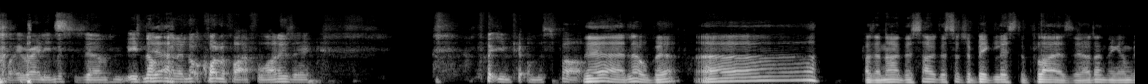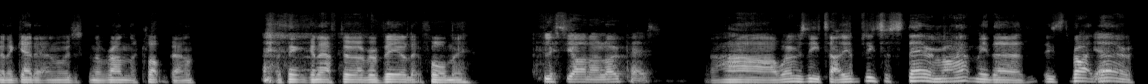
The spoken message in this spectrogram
Well, he rarely misses them. Um, he's not yeah. going to not qualify for one, is he? Put you a bit on the spot. Yeah, a little bit. Uh, I don't know. There's so there's such a big list of players here. I don't think I'm going to get it, and we're just going to run the clock down. I think you're going to have to uh, reveal it for me. Feliciano Lopez. Ah, where was he? He's just staring right at me there. He's right yeah. there.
